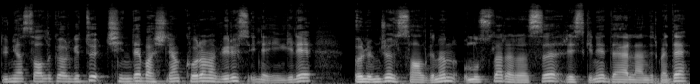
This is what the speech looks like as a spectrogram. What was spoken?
Dünya Sağlık Örgütü Çin'de başlayan koronavirüs ile ilgili ölümcül salgının uluslararası riskini değerlendirmede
